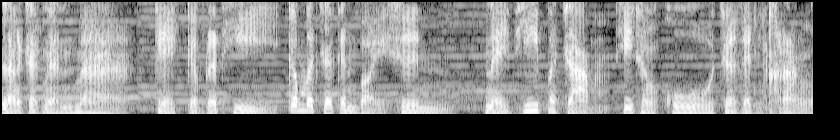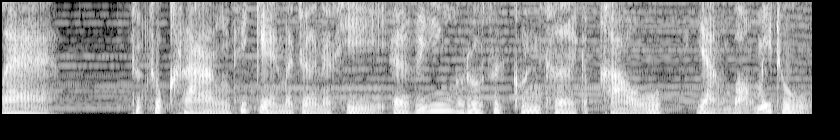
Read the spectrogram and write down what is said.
หลังจากนั้นมาเกดกับนาทีก็มาเจอกันบ่อยขึ้น ในที่ประจำที่ทั้งคู่เจอกันครั้งแรก ทุกๆ ครั้งที่เกดมาเจอนาที เธอก็ยิ่งรู้สึกคุ้นเคยกับเขา อย่างบอกไม่ถูก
